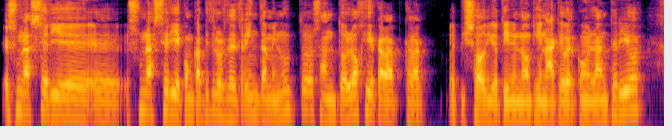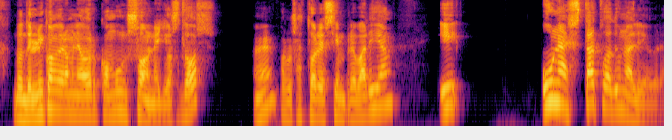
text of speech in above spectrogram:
es una serie, eh, es una serie con capítulos de 30 minutos, antológica, cada, episodio tiene, no tiene nada que ver con el anterior, donde el único denominador común son ellos dos, ¿eh? porque los actores siempre varían, y una estatua de una liebre.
